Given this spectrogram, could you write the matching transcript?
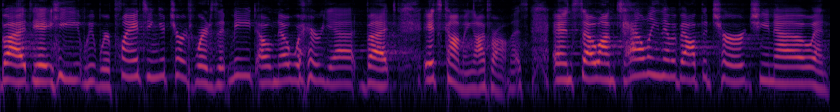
But he, we, we're planting a church. Where does it meet? Oh, nowhere yet, but it's coming, I promise. And so I'm telling them about the church, you know, and,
